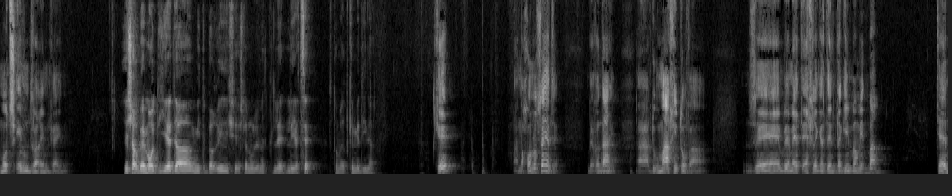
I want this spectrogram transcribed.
מוצאים דברים כאלה. יש הרבה מאוד ידע מדברי שיש לנו לייצא, זאת אומרת כמדינה. כן, המכון עושה את זה, בוודאי. הדוגמה הכי טובה זה באמת איך לגדל דגים במדבר. כן?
